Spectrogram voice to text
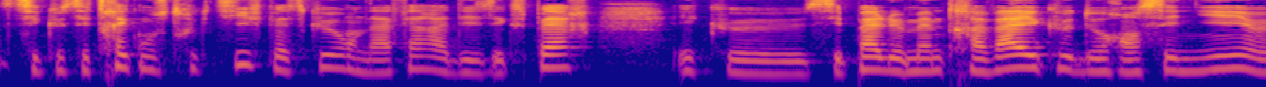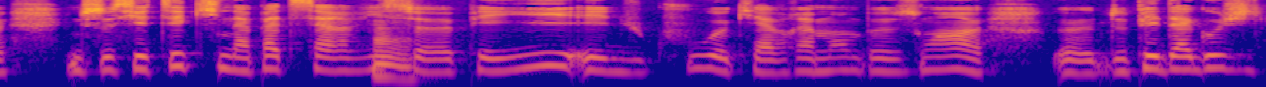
c'est que c'est très constructif parce qu'on a affaire à des experts et que c'est pas le même travail que de renseigner euh, une société qui n'a pas de service mmh. euh, pays et du coup euh, qui a vraiment besoin de pédagogie.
